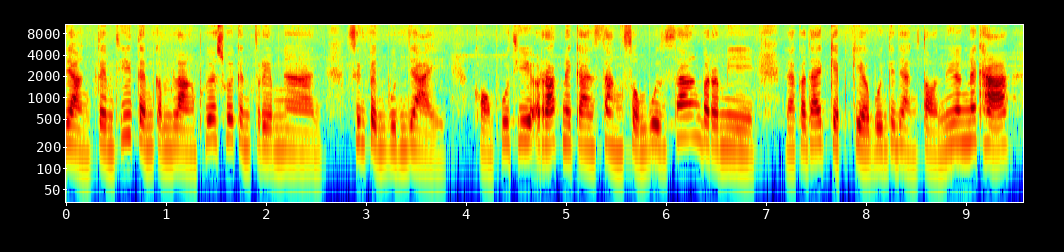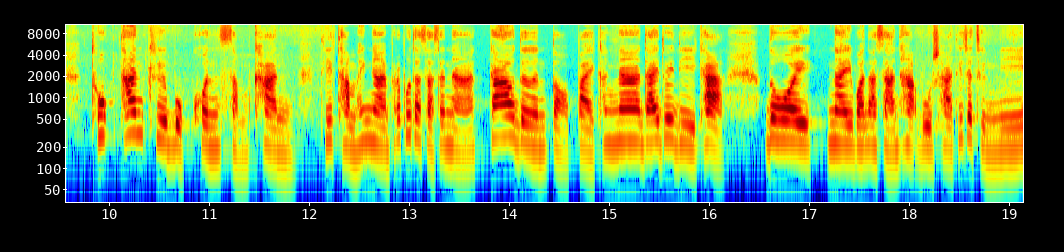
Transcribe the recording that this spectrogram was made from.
อย่างเต็มที่เต็มกำลังเพื่อช่วยกันเตรียมงาน ซึ่งเป็นบุญใหญ่ของผู้ที่รักในการสั่งสมบุญสร้างบารมี และก็ได้เก็บเกี่ยวบุญกันอย่างต่อเนื่องนะคะ ทุกท่านคือบุคคลสำคัญที่ทำให้งานพระพุทธศาสนาก้าวเดินต่อไปข้างหน้าได้ด้วยดีค่ะ โดยในวันอาสาฬหบูชาที่จะถึงนี้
